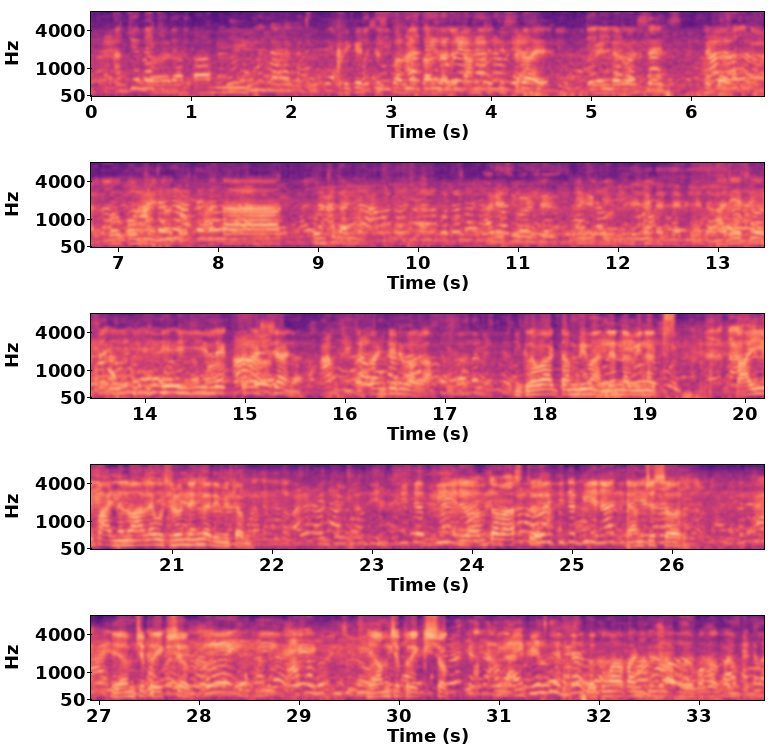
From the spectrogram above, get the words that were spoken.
तर आता आम्ही क्रिकेटची स्पर्धा चालू झाली. तर आमचं तिसरं आहे. Welder versus fitter. व कोण आता कोणती गाडी? आर एस वर्ष इलेक्ट्रिशियन. कंटिन्यू बघा. इकडं बघा टंबी मानले नवीनच. बाई फायनल मला उचलून देईन घरी मी टम आमचा मास्तर. हे आमचे सर. हे आमचे प्रेक्षक. हे आमचे प्रेक्षक. तर तुम्हाला कंटिन्यू दाखवतो. बघा कंटिन्यू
